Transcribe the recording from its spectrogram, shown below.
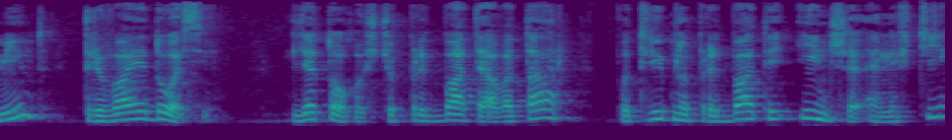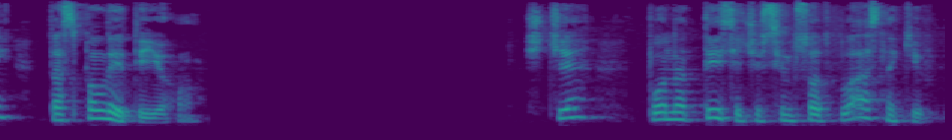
Мінт триває досі. Для того, щоб придбати аватар, потрібно придбати інше NFT та спалити його. Ще понад 1700 власників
